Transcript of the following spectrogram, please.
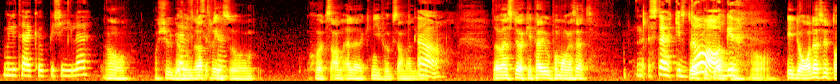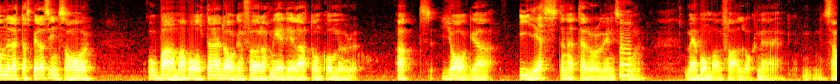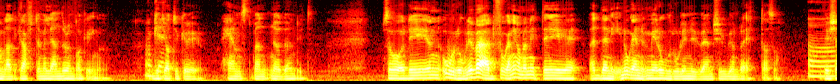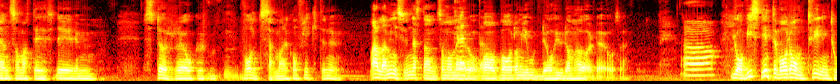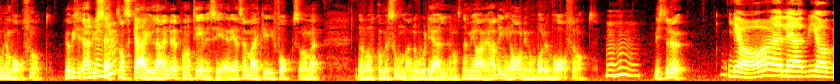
Militärkupp i Chile. ja. Och 11 september. 2003 så sköts, an, eller knivhuggs Anna Lindh. Ja. Så det var en stökig period på många sätt. Stökig Stökigt dag. vapen. Ja. Idag dessutom när detta spelas in så har Obama valt den här dagen för att meddela att de kommer att jaga IS, den här terrororganisationen. Mm. Med bombanfall och med samlade krafter med länder runt omkring. Vilket Okej. jag tycker är hemskt men nödvändigt. Så det är en orolig värld. Frågan är om den inte är... Den är nog ännu mer orolig nu än 2001 alltså. Det känns som att det, det är större och våldsammare konflikter nu. Alla minns ju nästan som var med då, vad, vad de gjorde och hur de hörde och så. Ja. Jag visste inte vad de tvillingtornen var för något. Jag, hade ju sett någon skyline du vet på någon tv-serie, alltså Michael J. Fox och de här. När de kommer zoomande och Woody Allen och sånt, men jag, jag hade ingen aning om vad det var för något. Visste du? Ja, eller jag... jag,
